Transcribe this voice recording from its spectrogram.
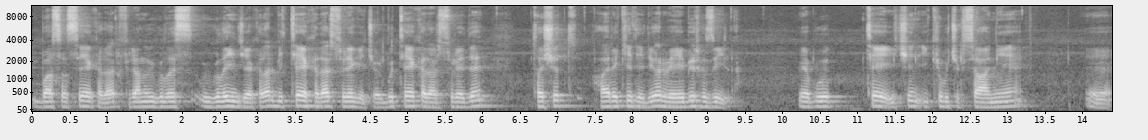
basasıya kadar fren uygulayıncaya kadar bir T kadar süre geçiyor. Bu T kadar sürede taşıt hareket ediyor V1 hızıyla. Ve bu T için iki buçuk saniye e,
